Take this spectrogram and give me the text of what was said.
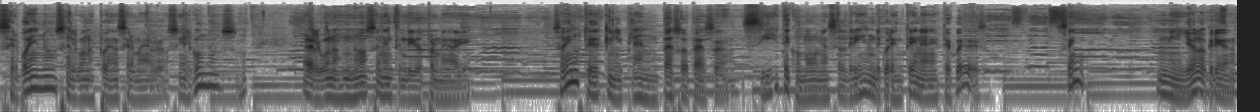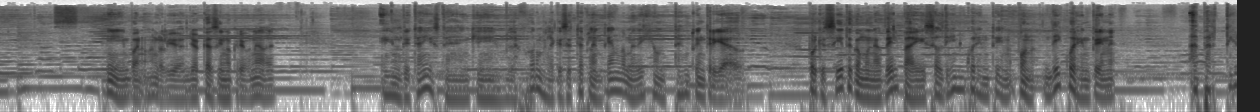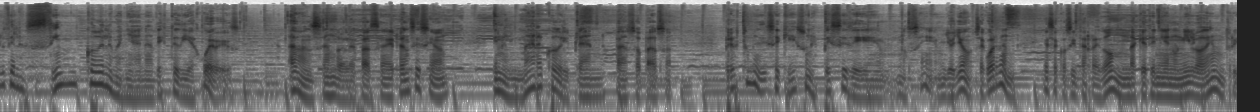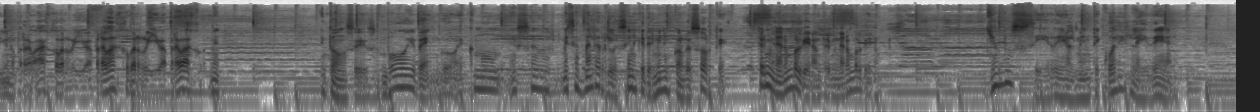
Ser buenos, algunos pueden ser malos, y algunos, algunos no son entendidos por nadie. ¿Saben ustedes que en el plan paso a paso, siete comunas saldrían de cuarentena este jueves? Sí, ni yo lo creo. Y bueno, en realidad yo casi no creo nada. El detalle está en que la forma en la que se está planteando me deja un tanto intrigado. Porque siete comunas del país saldrían en cuarentena, bueno, de cuarentena, partir de las 5 de la mañana de este día jueves, avanzando a la fase de transición en el marco del plan paso a paso. Pero esto me dice que es una especie de, no sé, yo-yo, ¿se acuerdan? Esa cosita redonda que tenían un hilo adentro y uno para abajo, para arriba, para abajo, para arriba, para abajo. Entonces, voy, vengo, es como esas, esas malas relaciones que terminan con resorte. Terminaron, volvieron, terminaron, volvieron. Yo no sé realmente cuál es la idea.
